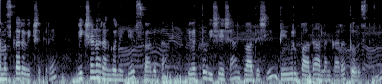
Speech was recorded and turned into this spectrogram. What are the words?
ನಮಸ್ಕಾರ ವೀಕ್ಷಕರೇ. ವೀಕ್ಷಣ ರಂಗೋಲಿಗೆ ಸ್ವಾಗತ. ಇವತ್ತು ವಿಶೇಷ ದ್ವಾದಶಿ ದೇವರು ಪಾದ ಅಲಂಕಾರ ತೋರಿಸ್ತೀನಿ.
